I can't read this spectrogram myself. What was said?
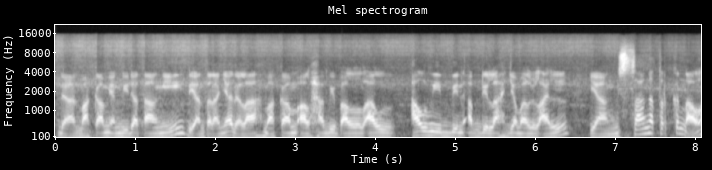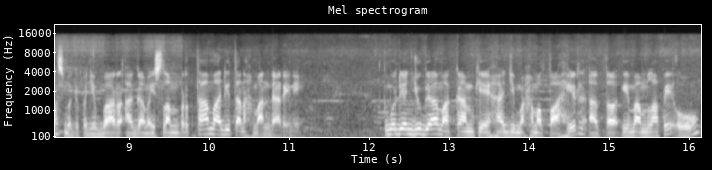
Dan makam yang didatangi di antaranya adalah makam Al-Habib Al-Alwi bin Abdillah Jamalul Al yang sangat terkenal sebagai penyebar agama Islam pertama di Tanah Mandar ini. Kemudian juga makam Kiai Haji Muhammad Tahir atau Imam Lapeo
